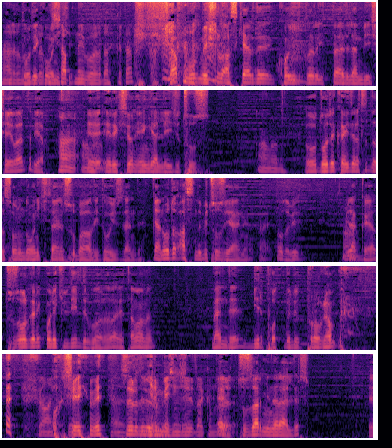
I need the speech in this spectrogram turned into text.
Nereden Dodeka hatırladın? 12. Şap ne bu arada hakikaten? Şap bu meşhur askerde koydukları iddia edilen bir şey vardır ya. ha e, ereksiyon engelleyici tuz. anladım. O dodekahidratı da sonunda 12 tane su bağlıydı o yüzdendi. Yani o da aslında bir tuz yani. O da bir Bir Anladım. dakika ya. Tuz organik molekül değildir bu arada var ya tamamen. Ben de bir pot bölü program Şu o anki şeyimi evet, sürdürüyorum. 25. dakikamızda. Evet tuzlar mineraldir. Ee,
